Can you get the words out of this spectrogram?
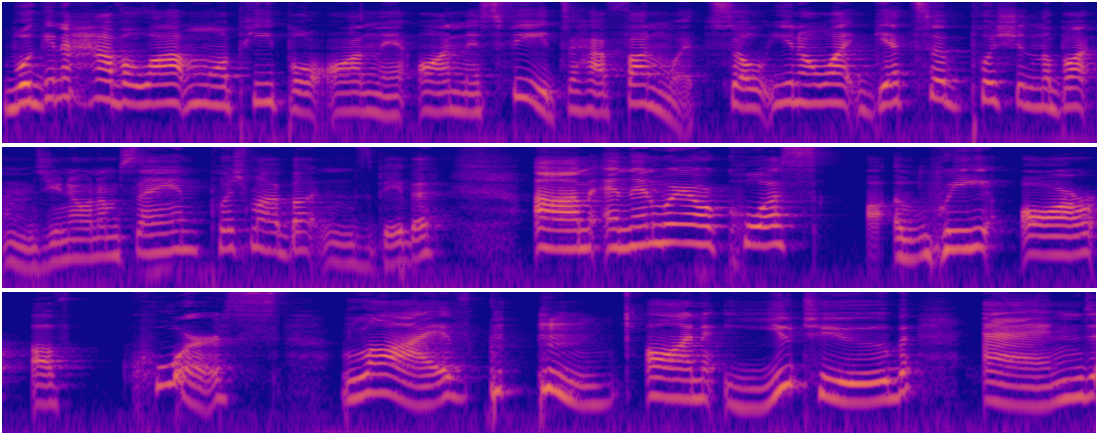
we're going to have a lot more people on there on this feed to have fun with. So, you know what? Get to pushing the buttons, you know what I'm saying? Push my buttons, baby. Um and then we are of course uh, we are of course live on YouTube and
